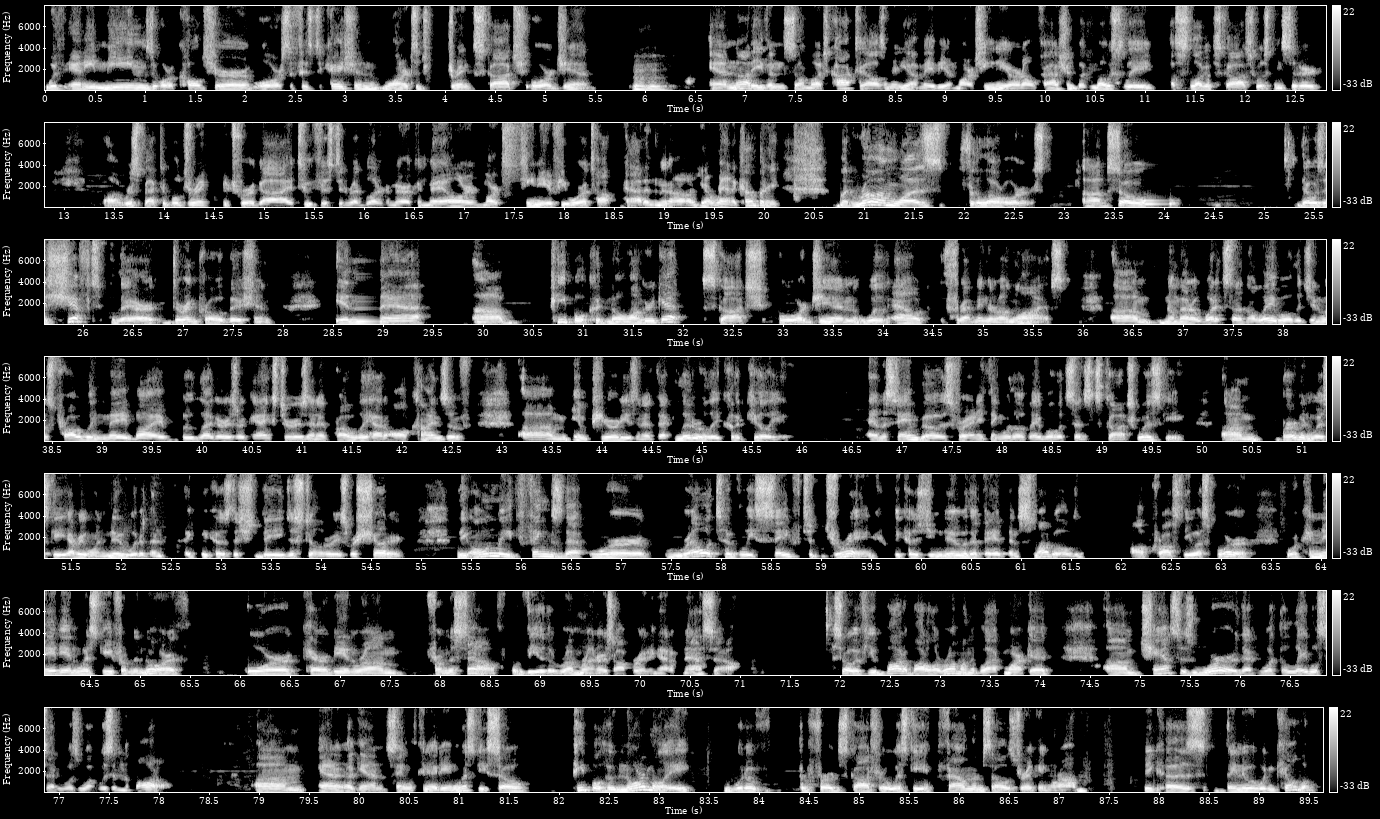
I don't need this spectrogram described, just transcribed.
with any means or culture or sophistication wanted to drink scotch or gin. Mm-hmm. And not even so much cocktails. I mean, yeah, maybe a martini or an old fashioned, but mostly a slug of scotch was considered a respectable drink for a guy, two fisted red blooded American male, or martini if you wore a top hat and uh, you know ran a company. But rum was for the lower orders. Um, so there was a shift there during Prohibition in that uh, people could no longer get scotch or gin without threatening their own lives. Um, no matter what it said on the label, the gin was probably made by bootleggers or gangsters, and it probably had all kinds of um, impurities in it that literally could kill you. And the same goes for anything with a label that said Scotch whiskey. Um, bourbon whiskey, everyone knew would have been fake because the, the distilleries were shuttered. The only things that were relatively safe to drink because you knew that they had been smuggled across the US border were Canadian whiskey from the north or Caribbean rum from the south via the rum runners operating out of Nassau. So if you bought a bottle of rum on the black market, um, chances were that what the label said was what was in the bottle. Um, and again, same with Canadian whiskey. So people who normally would have preferred scotch or whiskey found themselves drinking rum because they knew it wouldn't kill them.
